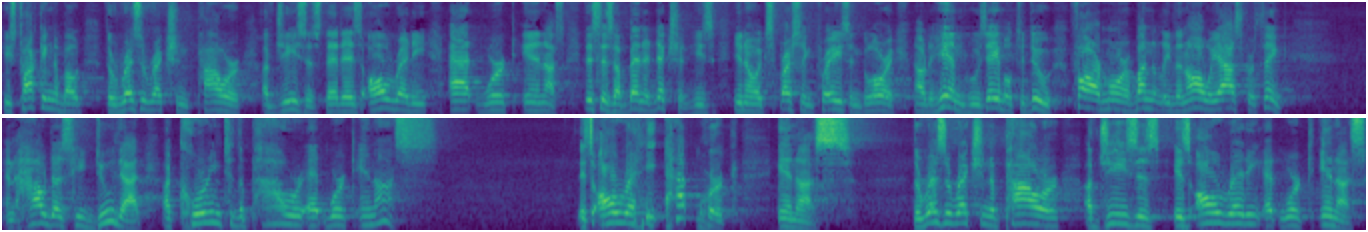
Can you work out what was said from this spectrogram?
He's talking about the resurrection power of Jesus that is already at work in us. This is a benediction. He's, you know, expressing praise and glory now to him who's able to do far more abundantly than all we ask or think. And how does he do that? According to the power at work in us. It's already at work in us. The resurrection of power of Jesus is already at work in us.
